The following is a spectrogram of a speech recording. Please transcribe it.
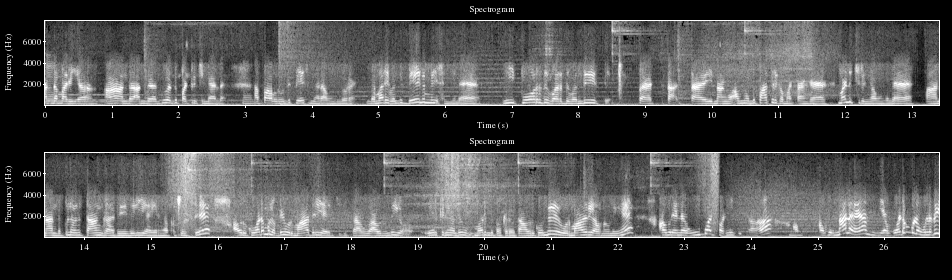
அந்த மாதிரி அந்த அந்த இது வந்து பட்டுருச்சு மேல. அப்ப அவர் வந்து பேசினாரு அவங்களோட. இந்த மாதிரி வந்து வேணும்னே செய்யல. நீ போறது வர்றது வந்து நாங்க அவங்க வந்து பாத்திருக்க மாட்டாங்க. மன்னிச்சிடுங்க அவங்கள. ஆனா அந்த பிள்ளை வந்து தாங்காது வெளியாயிருங்க அப்படின்னு சொல்லிட்டு அவருக்கு உடம்புல அப்படியே ஒரு மாதிரி ஆயிடுச்சு அவர் அவர் வந்து ஏற்கனவே வந்து மருந்து பாக்குறவர் தான் அவருக்கு வந்து ஒரு மாதிரி ஆகணும்னே அவர் என்ன உபாட் பண்ணிக்கிட்டா அவர்னால அந்த என் உடம்புல உள்ளதை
